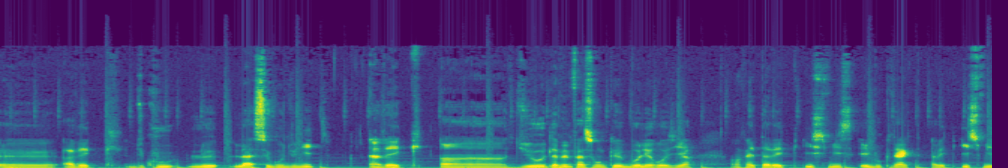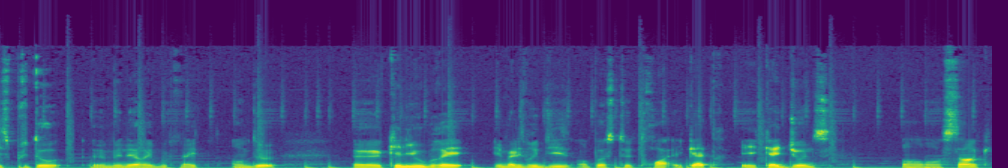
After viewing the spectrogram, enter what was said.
euh, avec du coup le, la seconde unit, avec un duo de la même façon que Bolé Rosier, en fait, avec Smith et Book Knight, avec Smith plutôt euh, meneur et Book Knight en deux. Kelly Oubre et Miles Bridges en poste 3 et 4, et Kai Jones en 5.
